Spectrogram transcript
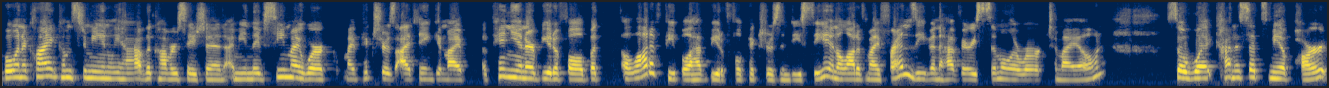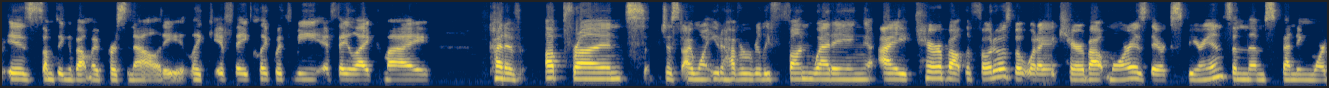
But when a client comes to me and we have the conversation, I mean, they've seen my work. My pictures, I think, in my opinion, are beautiful. But a lot of people have beautiful pictures in DC, and a lot of my friends even have very similar work to my own. So, what kind of sets me apart is something about my personality. Like, if they click with me, if they like my kind of upfront, just I want you to have a really fun wedding. I care about the photos, but what I care about more is their experience and them spending more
